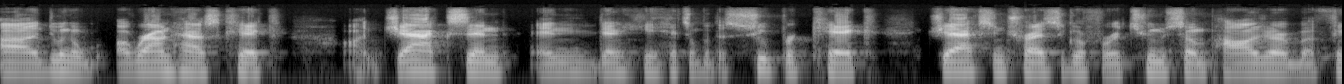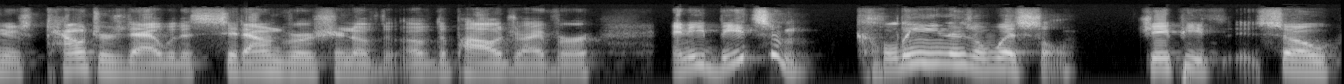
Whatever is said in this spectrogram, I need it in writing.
uh, doing a, a roundhouse kick on Jackson, and then he hits him with a super kick. Jackson tries to go for a tombstone pile driver, but Fenix counters that with a sit down version of the, of the pile driver, and he beats him clean as a whistle. JP, so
